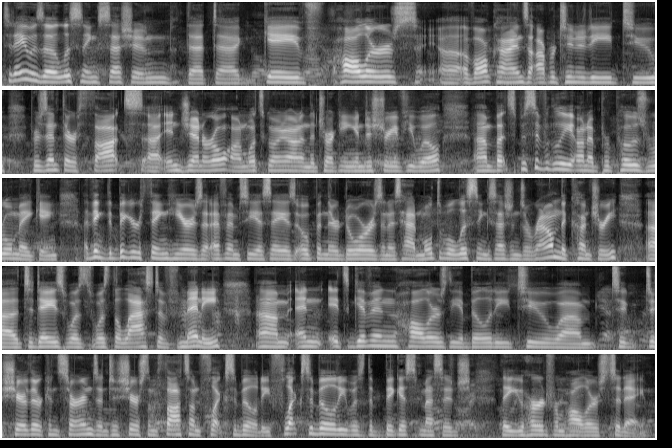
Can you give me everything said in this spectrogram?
Today was a listening session that uh, gave haulers uh, of all kinds the opportunity to present their thoughts uh, in general on what's going on in the trucking industry, if you will, um, but specifically on a proposed rulemaking. I think the bigger thing here is that FMCSA has opened their doors and has had multiple listening sessions around the country. Uh, today's was was the last of many, um, and it's given haulers the ability to um, to to share their concerns and to share some thoughts on flexibility. Flexibility was the biggest message that you heard from haulers today?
